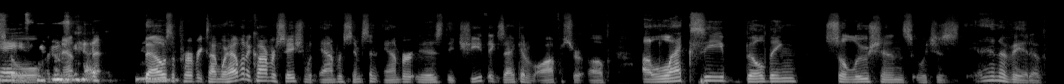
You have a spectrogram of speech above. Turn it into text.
Okay, so now, that was the perfect time. We're having a conversation with Amber Simpson. Amber is the Chief Executive Officer of Alexzi Building Solutions, which is innovative.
